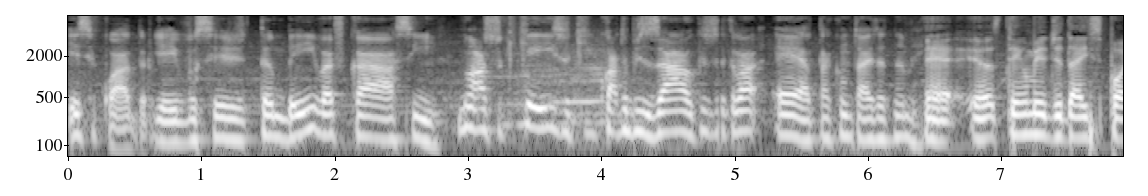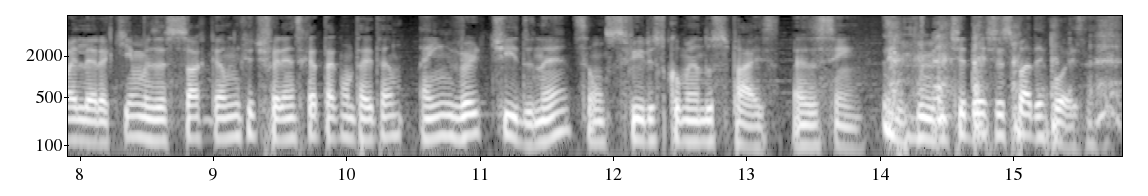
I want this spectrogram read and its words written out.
esse quadro. E aí você também vai ficar assim, nossa, o que, que é isso? Que quadro bizarro, que isso aqui lá. É, Attack on Titan também. É, eu tenho medo de dar spoiler aqui, mas é só que a única diferença é que Attack on Titan é invertido, né? São os filhos comendo os pais. Mas assim, a gente deixa isso pra depois, né?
